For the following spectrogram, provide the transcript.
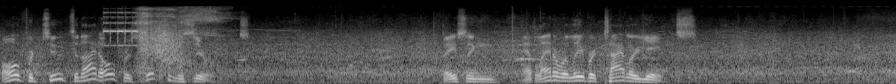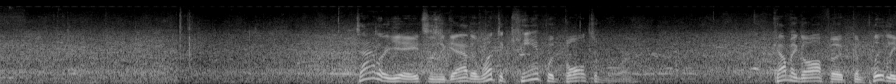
0 for 2 tonight, 0 for 6 in the series. Facing Atlanta reliever Tyler Yates. Tyler Yates is a guy that went to camp with Baltimore. Coming off a completely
